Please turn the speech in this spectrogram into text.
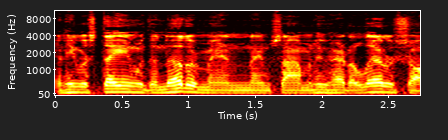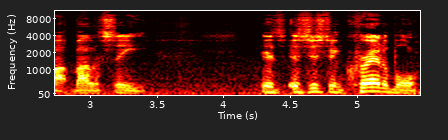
And he was staying with another man named Simon who had a leather shop by the sea. It's it's just incredible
